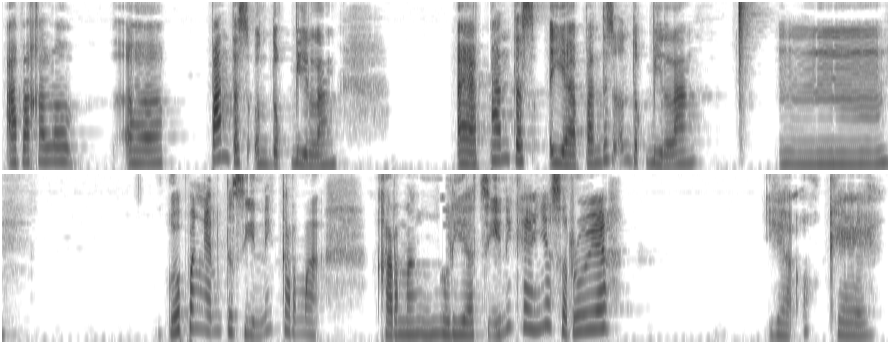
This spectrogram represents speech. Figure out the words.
Apa kalau uh, pantas untuk bilang eh pantas ya pantas untuk bilang hmm, gue pengen ke sini karena karena ngelihat si ini kayaknya seru ya. Ya oke. okay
